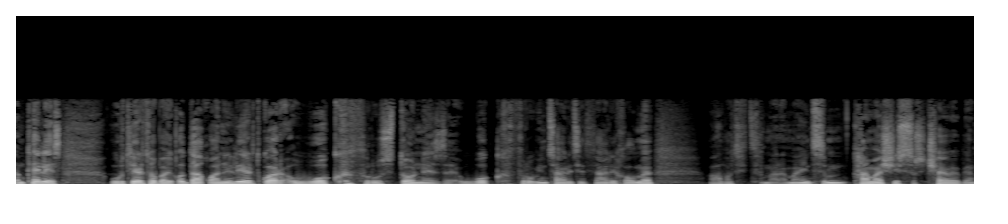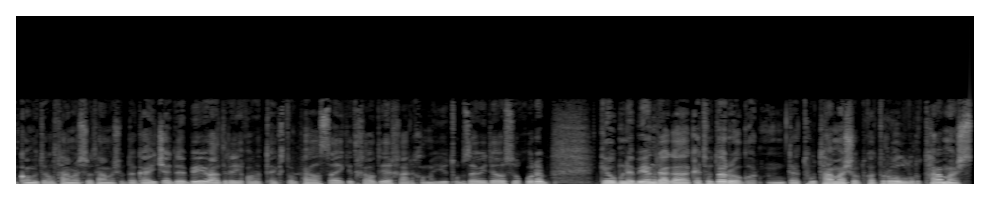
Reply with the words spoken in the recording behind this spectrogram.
და მთელი ეს ურთიერთობა იყო დაყვანილი ერთგვარ walk through დონეზე. walk through ვინც არის ეს არის ხოლმე ალბათ იცით, მაგრამ მაინც თამაშის რჩევებიან, კომპიუტერულ თამაშს რო თამაშობ და გაიჭედები, ადრე იყო რომ ტექსტურ ფაილს წაიკითხავდი, ეხლა არის ხოლმე YouTube-ზე ვიდეოს უყურებ, გეუბნებიან რა გააკეთო და როგორ. და თუ თამაშობ თქვა როლურ თამაშს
